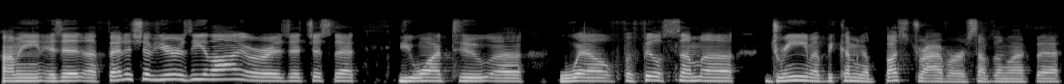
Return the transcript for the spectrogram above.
I mean, is it a fetish of yours, Ely, or is it just that you want to, uh, well, fulfill some uh, dream of becoming a bus driver or something like that?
